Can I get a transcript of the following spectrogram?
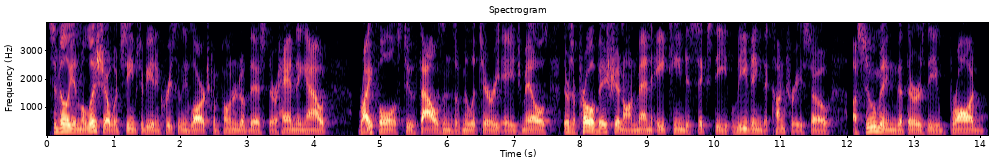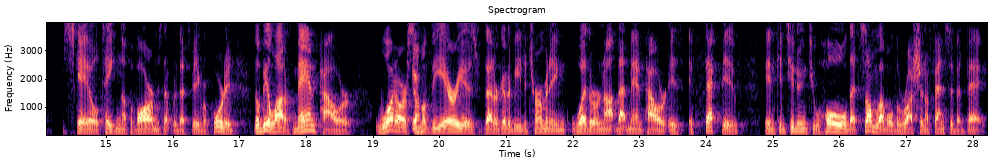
civilian militia, which seems to be an increasingly large component of this, they're handing out rifles to thousands of military age males. There's a prohibition on men 18 to 60 leaving the country. So, assuming that there is the broad scale taking up of arms that that's being reported, there'll be a lot of manpower. What are some yeah. of the areas that are going to be determining whether or not that manpower is effective in continuing to hold at some level the Russian offensive at bay?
